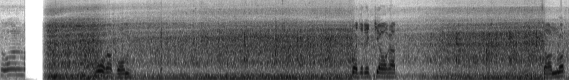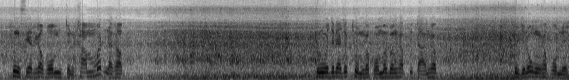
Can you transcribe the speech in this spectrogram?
ถุงมันโอ้ครับผมกว่าจะได้เกี่ยวครับซ้อมรถเพิ่งเสร็จครับผม จนคำมืดนะครับไม่รู้ว่าจะได้จักถุ่มครับผมมาเบิ่งครับติดตามครับ เพิ่งจะลงครับผมเนี่ย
